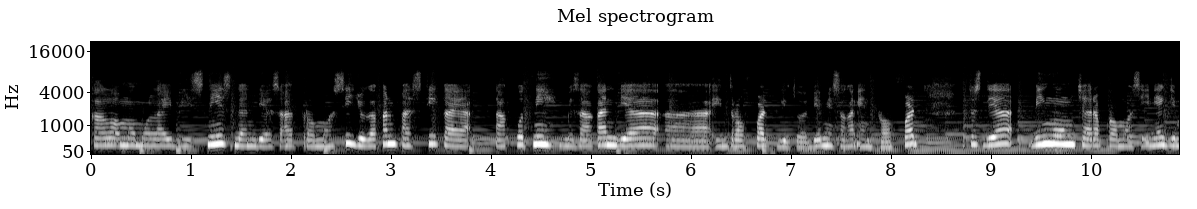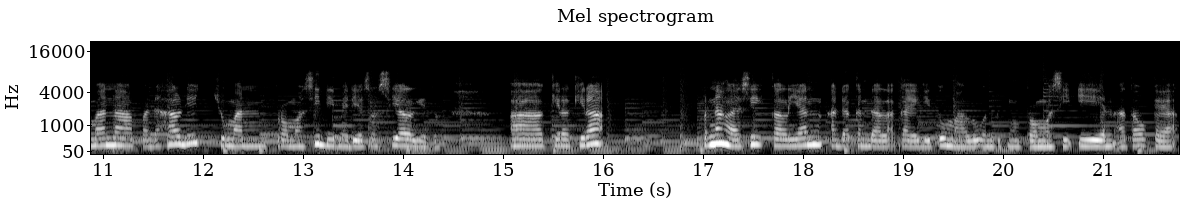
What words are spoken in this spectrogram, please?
kalau mau mulai bisnis dan dia saat promosi juga kan pasti kayak takut nih misalkan dia uh, introvert gitu. Dia misalkan introvert terus dia bingung cara promosinya gimana. Padahal dia cuman promosi di media sosial gitu. Uh, kira-kira pernah nggak sih kalian ada kendala kayak gitu malu untuk mempromosiin atau kayak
